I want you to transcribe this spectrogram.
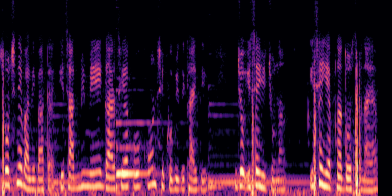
सोचने वाली बात है, इस आदमी में गार्सिया को कौन सी खूबी दिखाई दी, जो इसे ही चुना, इसे ही अपना दोस्त बनाया।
